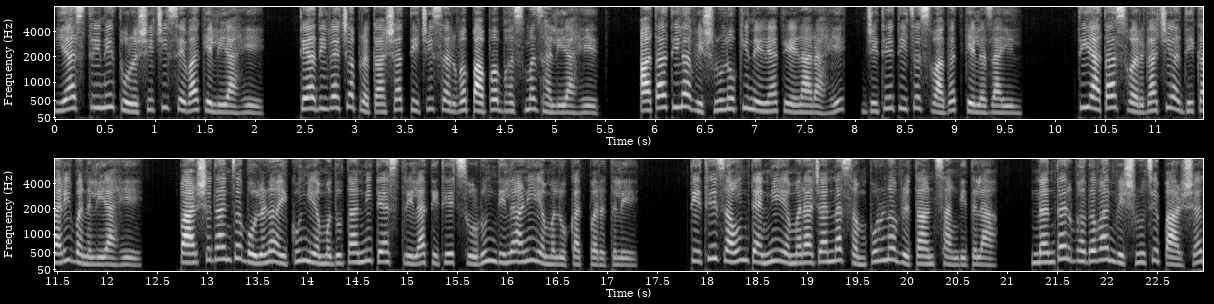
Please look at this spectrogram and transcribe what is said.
या स्त्रीने तुळशीची सेवा केली आहे. त्या दिव्याच्या प्रकाशात तिची सर्व पापं भस्म झाली आहेत. आता तिला विष्णुलोकी नेण्यात येणार आहे जिथे तिचं स्वागत केलं जाईल. ती आता स्वर्गाची अधिकारी बनली आहे. पार्षदांचं बोलणं ऐकून यमदूतांनी त्या स्त्रीला तिथेच सोडून दिलं आणि यमलोकात परतले. तिथे जाऊन त्यांनी यमराजांना संपूर्ण वृत्तांत सांगितला. नंतर भगवान विष्णूचे पार्षद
